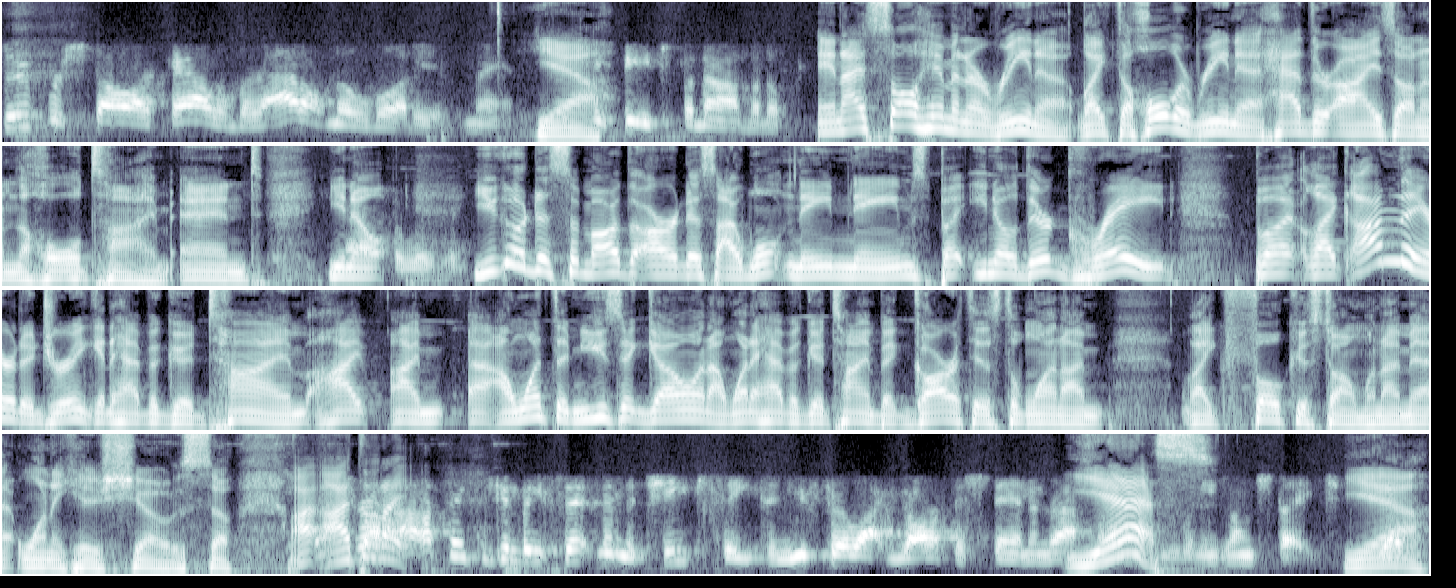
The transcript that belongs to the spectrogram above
superstar caliber, I don't know what is, man. Yeah. he's phenomenal. And I saw him in arena. Like the whole arena had their eyes on him the whole time. And you know, Absolutely. you go to some other artists. I won't name names, but you know they're great. But like I'm there to drink and have a good time. I I'm I want the music going. I want to have a good time. But Garth is the one I'm like focused on when I'm at one of his shows. So I, I thought I, I think you can be sitting in the cheap seats and you feel like Garth is standing right Yes. you when he's on stage. Yeah.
